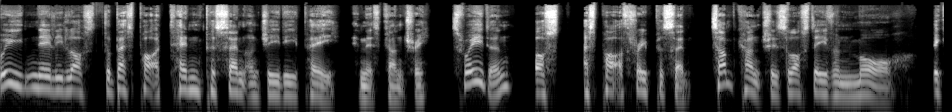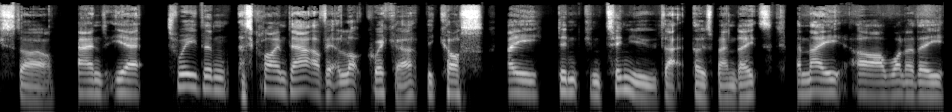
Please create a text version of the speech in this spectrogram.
we nearly lost the best part of 10% on GDP in this country. Sweden lost as part of 3%. Some countries lost even more, big style. And yet Sweden has climbed out of it a lot quicker because they didn't continue that those mandates and they are one of the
